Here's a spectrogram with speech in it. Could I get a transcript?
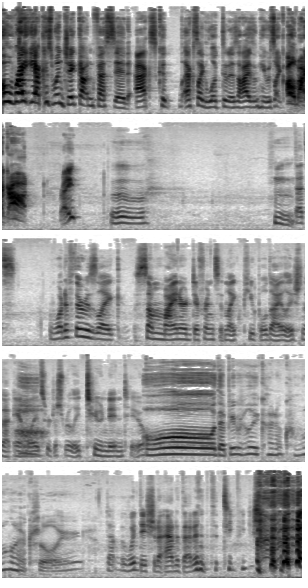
Oh right, yeah, because when Jake got infested, Ax could Ax like looked in his eyes and he was like, "Oh my god!" Right? Ooh. Hmm. That's. What if there was like some minor difference in like pupil dilation that Andalites were just really tuned into? Oh, that'd be really kind of cool, actually. That would they should have added that into the TV show.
